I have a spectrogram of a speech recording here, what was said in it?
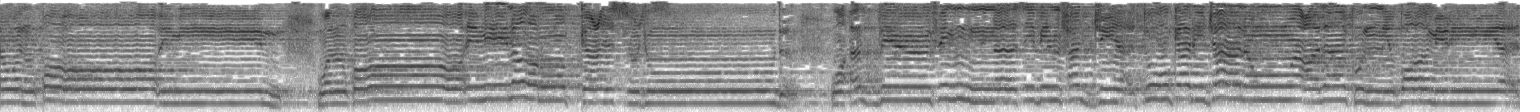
والقائمين والقائمين والركع السجود. وأذن في الناس بالحج يأتوك رجالا وعلى كل ضامر يأتين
